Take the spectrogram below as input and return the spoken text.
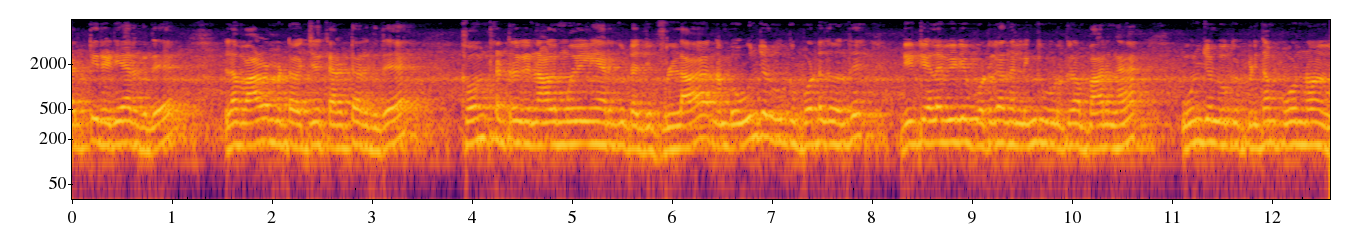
கட்டி ரெடியாக இருக்குது. எல்லாம் வாழை மட்டை வச்சு கரெக்டாக இருக்குது. ஹோம் தேட்டருக்கு நாலு மூலையிலையும் இறக்கி விட்டாச்சு. ஃபுல்லாக நம்ம ஊஞ்சல் ஊக்கு போட்டது வந்து டீட்டெயிலாக வீடியோ போட்டிருக்கேன். அந்த லிங்க் கொடுக்குறோம் பாருங்கள் ஊஞ்சல் ஊக்கு இப்படி தான் போடணும்.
